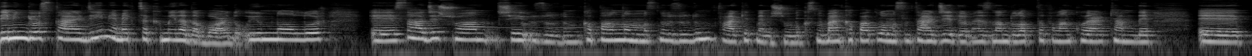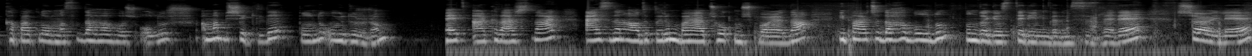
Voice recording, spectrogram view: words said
Demin gösterdiğim yemek takımıyla da bu arada uyumlu olur. Ee, sadece şu an şey üzüldüm. Kapağının olmamasına üzüldüm. Fark etmemişim bu kısmı. Ben kapaklı olmasını tercih ediyorum. En azından dolapta falan koyarken de e, kapaklı olması daha hoş olur. Ama bir şekilde bunu da uydururum. Evet arkadaşlar Elsie'den aldıklarım baya çokmuş bu arada. Bir parça daha buldum. Bunu da göstereyim dedim sizlere. Şöyle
